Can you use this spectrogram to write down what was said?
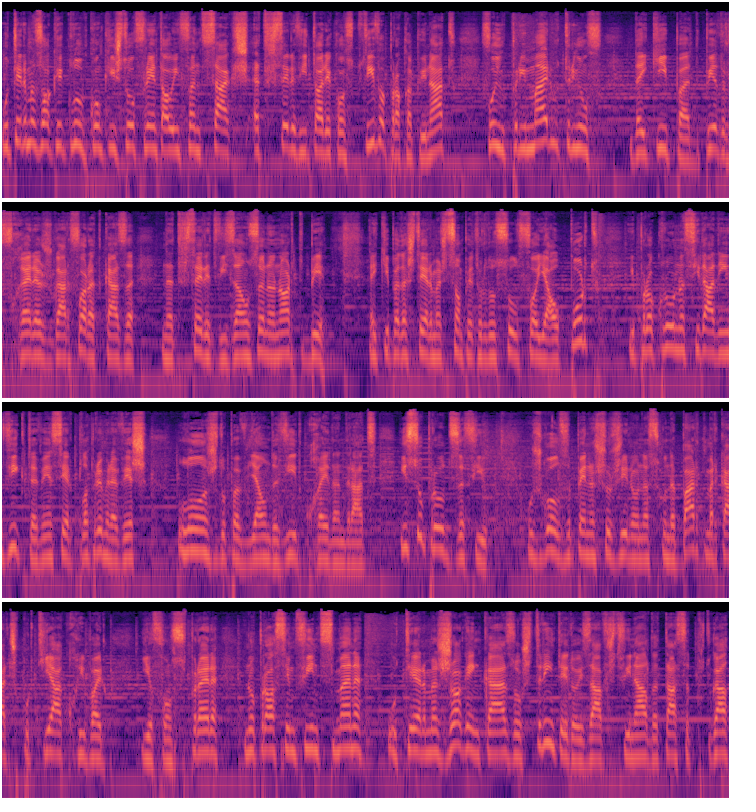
O Termas Hockey Clube conquistou frente ao Infante Sagres a terceira vitória consecutiva para o campeonato. Foi o primeiro triunfo da equipa de Pedro Ferreira a jogar fora de casa na terceira divisão, Zona Norte B. A equipa das Termas de São Pedro do Sul foi ao Porto e procurou na cidade invicta vencer pela primeira vez longe do pavilhão David Correia de Andrade e superou o desafio. Os golos apenas surgiram na segunda parte, marcados por Tiago Ribeiro e Afonso Pereira. No próximo fim de semana, o Terma joga em casa os 32 avos de final da Taça de Portugal.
